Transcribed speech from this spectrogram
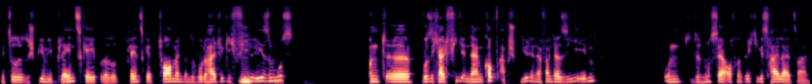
mit so, so Spielen wie Planescape oder so, Planescape Torment und so, wo du halt wirklich viel Hm. lesen musst. Und äh, wo sich halt viel in deinem Kopf abspielt, in der Fantasie eben. Und das muss ja auch ein richtiges Highlight sein.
